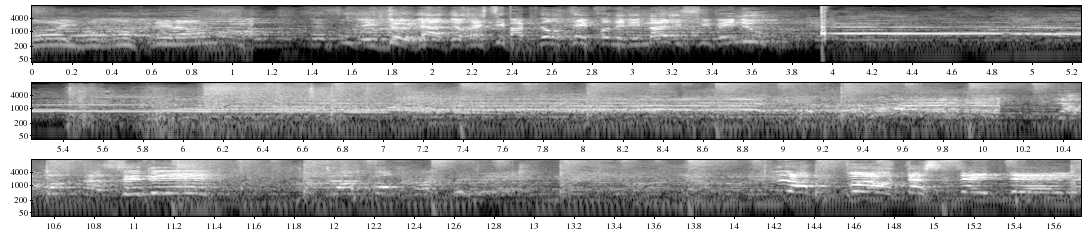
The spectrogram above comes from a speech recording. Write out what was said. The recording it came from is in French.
Oh, ils vont rentrer là. Les deux là, ne restez pas plantés, prenez les mains et suivez-nous. La porte a cédé. La porte a cédé. La porte a cédé,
